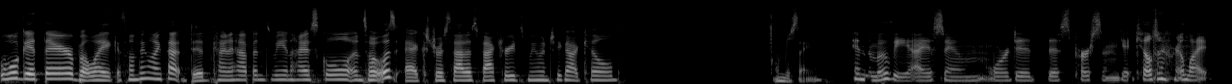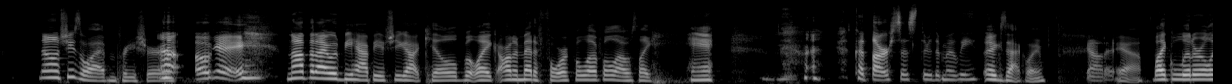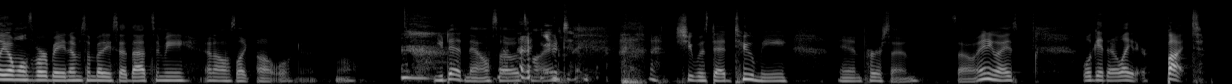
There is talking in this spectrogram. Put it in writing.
we'll get there, but like something like that did kind of happen to me in high school, and so it was extra satisfactory to me when she got killed. I'm just saying. In the movie, I assume, or did this person get killed in real life? No, she's alive, I'm pretty sure. okay. Not that I would be happy if she got killed, but like on a metaphorical level, I was like, "Heh." Catharsis through the movie. Exactly. Got it. Yeah. Like literally almost verbatim somebody said that to me and I was like, "Oh, okay. Well, you dead now, so it's fine." she was dead to me in person. So, anyways, we'll get there later. But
